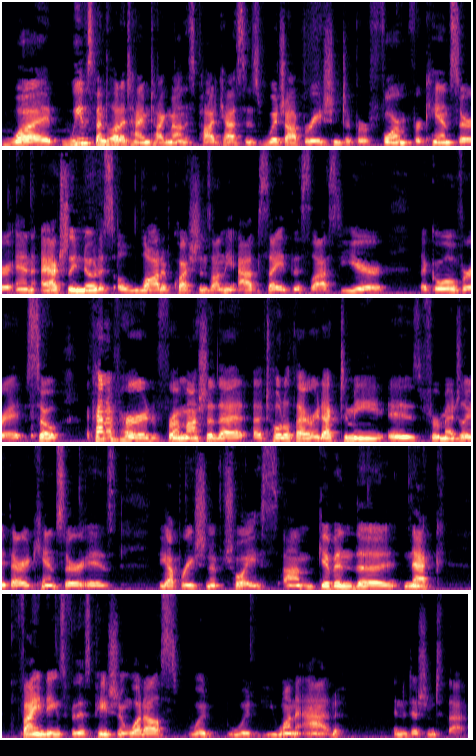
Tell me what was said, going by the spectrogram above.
what we've spent a lot of time talking about on this podcast is which operation to perform for cancer. And I actually noticed a lot of questions on the ABSITE this last year that go over it. So I kind of heard from Masha that a total thyroidectomy is for medullary thyroid cancer is the operation of choice. Um, given the neck findings for this patient, what else would would you want to add in addition to that?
